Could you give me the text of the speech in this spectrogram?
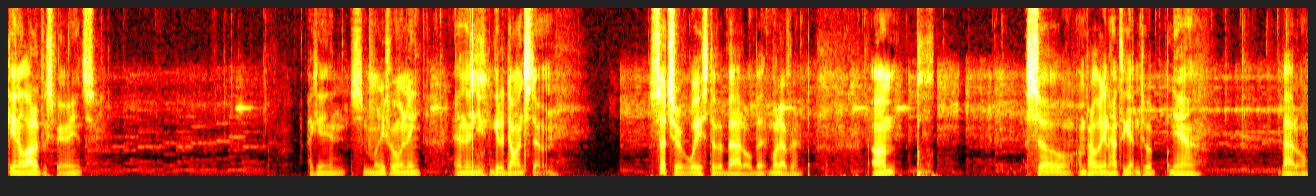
Gain a lot of experience. I gain some money for winning, and then you can get a Dawn Stone. Such a waste of a battle, but whatever. Um, so, I'm probably gonna have to get into a, yeah, battle.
